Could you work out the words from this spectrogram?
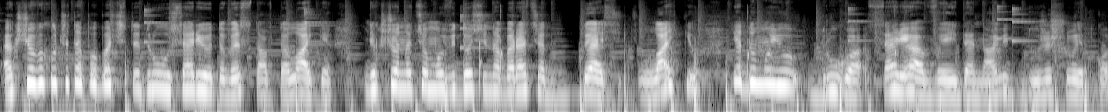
А якщо ви хочете побачити другу серію, то ви ставте лайки. Якщо на цьому відосі набереться 10 лайків, я думаю, друга серія вийде навіть дуже швидко.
